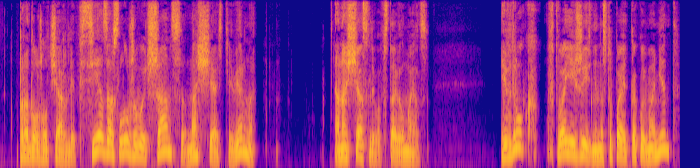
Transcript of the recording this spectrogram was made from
— продолжил Чарли, — все заслуживают шанса на счастье, верно?» «Она счастлива», — вставил Майлз. «И вдруг в твоей жизни наступает такой момент,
